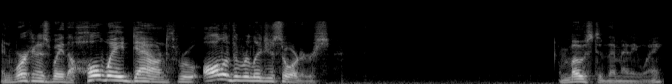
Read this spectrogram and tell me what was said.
and working his way the whole way down through all of the religious orders, most of them anyway,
